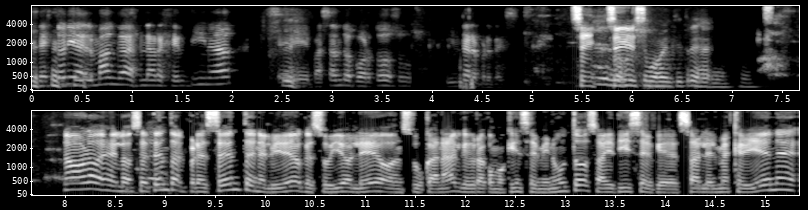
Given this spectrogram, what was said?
la historia del manga en Argentina, Sí. eh, pasando por todos sus intérpretes. Sí, Sí, en los sí, últimos 23 años. No, no, desde los 70 al presente, en el video que subió Leo en su canal, que dura como 15 minutos, ahí dice que sale el mes que viene,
